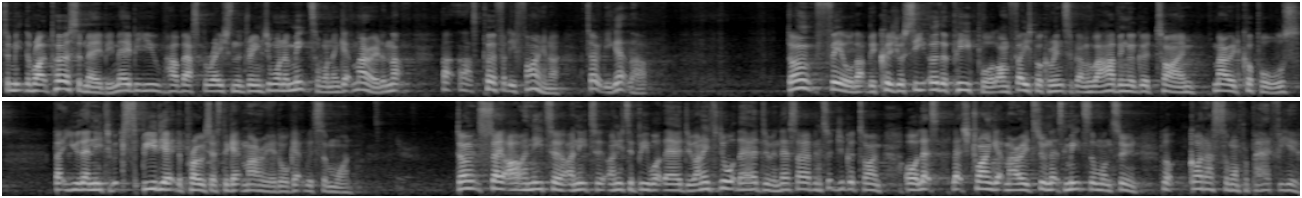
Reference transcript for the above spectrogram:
to meet the right person, maybe, maybe you have aspirations and dreams, you want to meet someone and get married, and that, that that's perfectly fine. I, I totally get that. Don't feel that because you see other people on Facebook or Instagram who are having a good time, married couples, that you then need to expedite the process to get married or get with someone. Don't say, oh, I need, to, I, need to, I need to be what they're doing. I need to do what they're doing. They're saying, having such a good time. Oh, let's, let's try and get married soon. Let's meet someone soon. Look, God has someone prepared for you.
